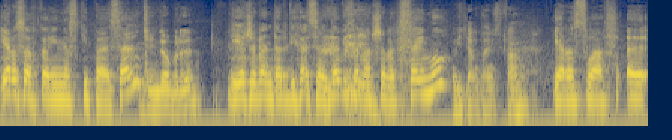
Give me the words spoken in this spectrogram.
Jarosław Kalinowski, PSL. Dzień dobry. Jerzy Wenderlich, SLD, wicemarszałek Sejmu. Witam Państwa. Jarosław... E,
